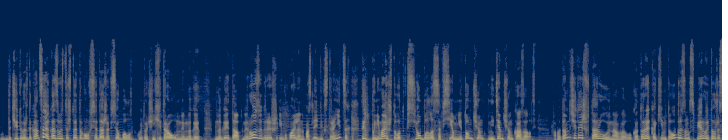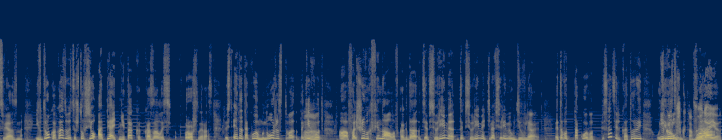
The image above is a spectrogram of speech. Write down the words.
дочитываешь до конца, и оказывается, что это вовсе даже все был какой-то очень хитроумный, много- многоэтапный розыгрыш, и буквально на последних страницах ты понимаешь, что вот все было совсем не, том, чем, не тем, чем казалось. А потом ты читаешь вторую новеллу, которая каким-то образом с первой тоже связана. И вдруг оказывается, что все опять не так, как казалось в прошлый раз. То есть это такое множество таких Мгм. вот а, фальшивых финалов, когда тебя все время, ты все время, тебя все время удивляет. Это вот такой вот писатель, который Игрушка. Вот Да. дает.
